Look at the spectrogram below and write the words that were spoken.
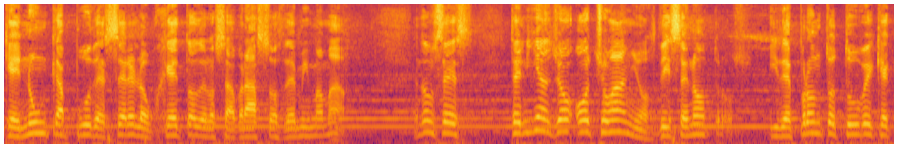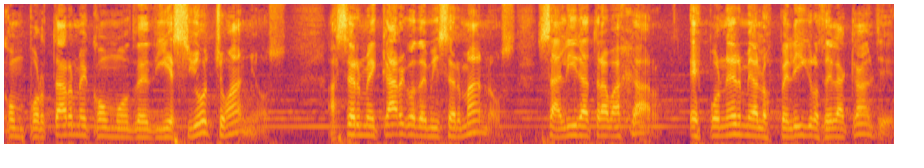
que nunca pude ser el objeto de los abrazos de mi mamá. Entonces, tenía yo ocho años, dicen otros, y de pronto tuve que comportarme como de 18 años, hacerme cargo de mis hermanos, salir a trabajar, exponerme a los peligros de la calle.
